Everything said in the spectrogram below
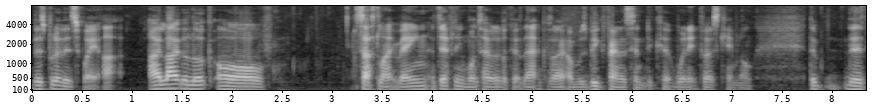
Let's put it this way. I, I like the look of Satellite Reign. I definitely want to have a look at that because I, I, was a big fan of Syndicate when it first came along. The the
